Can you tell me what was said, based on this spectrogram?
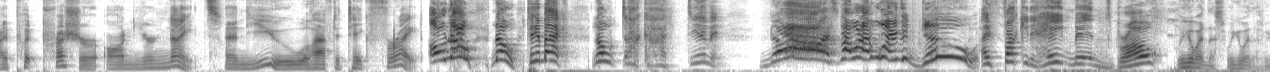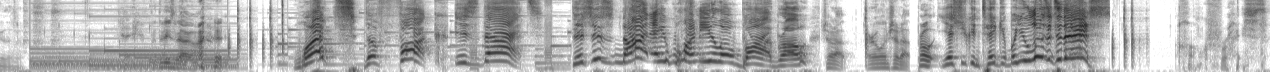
I put pressure on your knight, and you will have to take fright. Oh no! No! Take it back! No! Oh, God damn it! No, that's not what I wanted to do. I fucking hate mittens, bro. We can win this. We can win this. We can win this. Okay, put the music back on. what the fuck is that? This is not a one elo bot, bro. Shut up. Everyone shut up. Bro, yes, you can take it, but you lose it to this. Oh, Christ.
